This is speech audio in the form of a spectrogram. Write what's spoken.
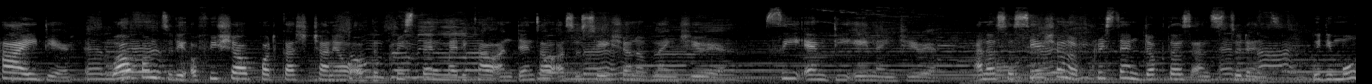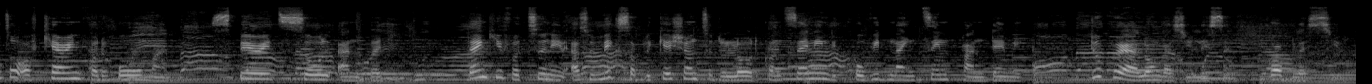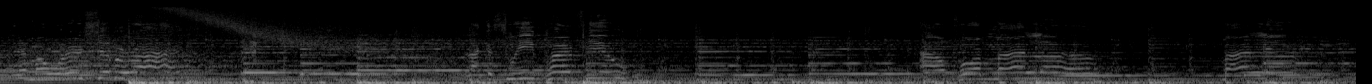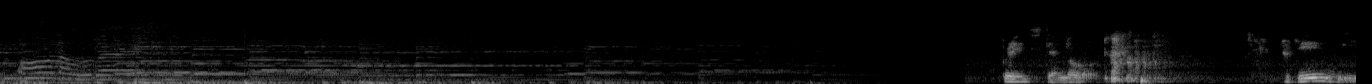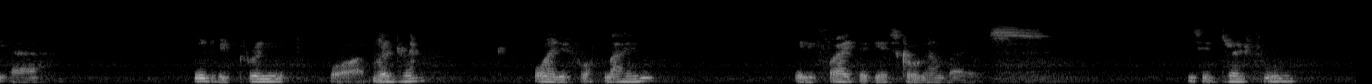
Hi there. Welcome to the official podcast channel of the Christian Medical and Dental Association of Nigeria, CMDA Nigeria, an association of Christian doctors and students with the motto of caring for the whole man, spirit, soul, and body. Thank you for tuning as we make supplication to the Lord concerning the COVID 19 pandemic. Do pray along as you listen. God bless you. Praise the Lord. Today we are going to be praying for our brethren who are in the front line in the fight against coronavirus. It's a dreadful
